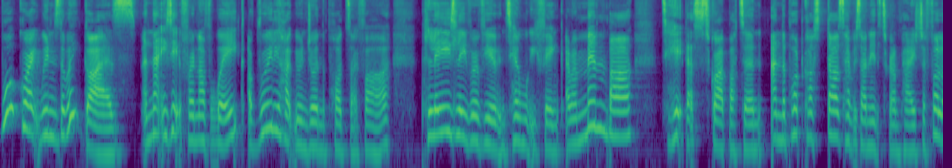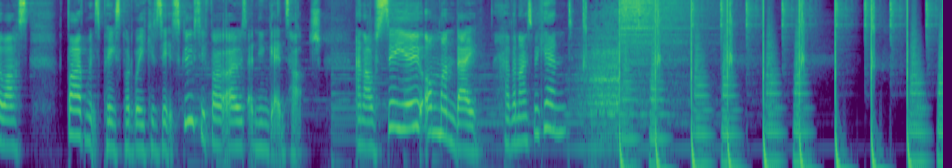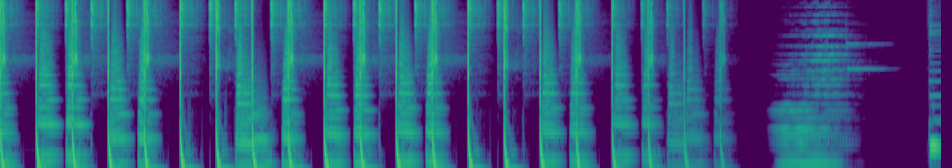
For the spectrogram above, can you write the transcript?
What great wins the week, guys. And that is it for another week. I really hope you're enjoying the pod so far. Please leave a review and tell me what you think. And remember to hit that subscribe button. And the podcast does have its own Instagram page, so follow us, Five Minutes Peace Pod, where you can see exclusive photos and you can get in touch. And I'll see you on Monday. Have a nice weekend.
